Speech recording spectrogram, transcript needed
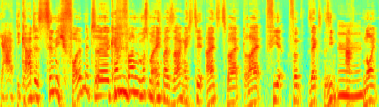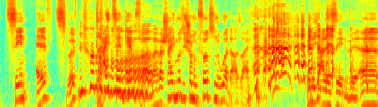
Ja, die Karte ist ziemlich voll mit äh, Kämpfern, muss man echt mal sagen. Ich zähle 1, 2, 3, 4, 5, 6, 7, 8, 9, 10, 11, 12, 13 Kämpfer. Weil wahrscheinlich muss ich schon um 14 Uhr da sein. Wenn ich alles sehen will. Äh,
